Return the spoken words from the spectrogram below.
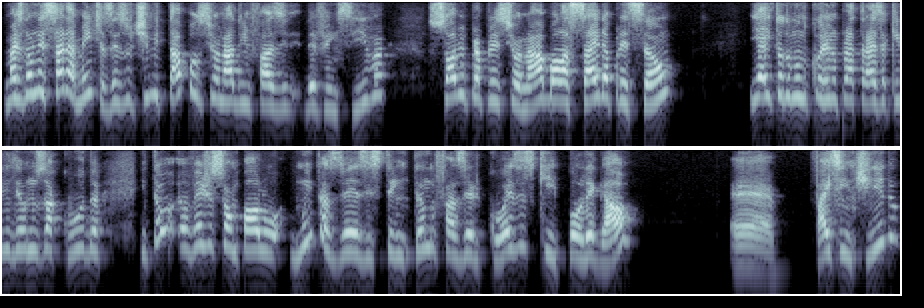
Mas não necessariamente, às vezes o time está posicionado em fase defensiva, sobe para pressionar, a bola sai da pressão, e aí todo mundo correndo para trás, aquele deu nos acuda. Então eu vejo São Paulo muitas vezes tentando fazer coisas que, pô, legal, é, faz sentido,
